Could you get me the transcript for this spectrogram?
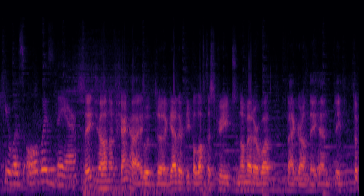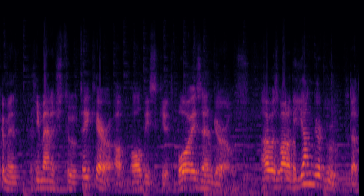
he was always there. St. John of Shanghai would uh, gather people off the streets, no matter what background they had. They took him in. He managed to take care of all these kids, boys and girls. I was one of the younger group that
